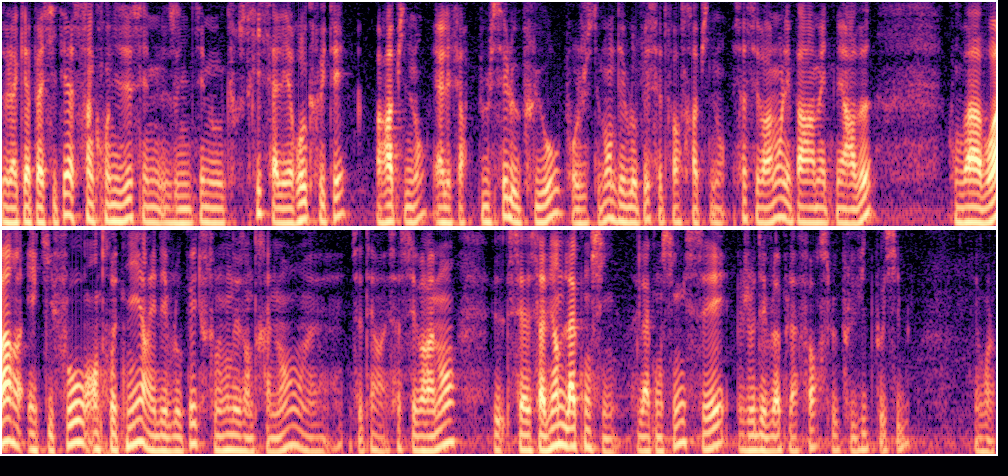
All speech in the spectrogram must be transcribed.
de la capacité à synchroniser ces unités motrices, à les recruter rapidement et à les faire pulser le plus haut pour justement développer cette force rapidement. Et ça, c'est vraiment les paramètres nerveux qu'on va avoir et qu'il faut entretenir et développer tout au long des entraînements, euh, etc. Et ça, c'est vraiment, ça vient de la consigne. La consigne, c'est je développe la force le plus vite possible. Et voilà,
